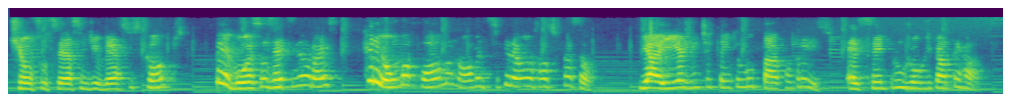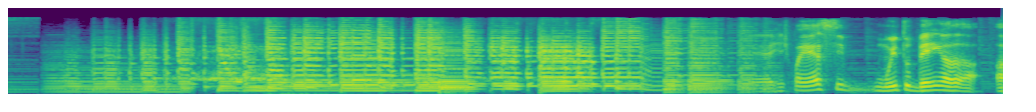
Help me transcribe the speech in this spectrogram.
tinham sucesso em diversos campos, pegou essas redes neurais, criou uma forma nova de se criar uma falsificação. E aí a gente tem que lutar contra isso. É sempre um jogo de gato e rato. Conhece muito bem a, a,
